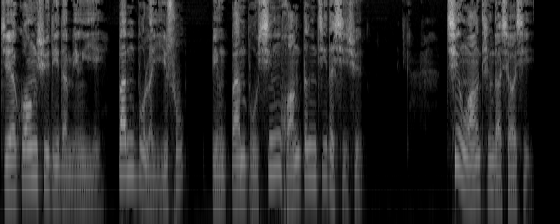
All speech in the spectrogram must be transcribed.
借光绪帝的名义颁布了遗书，并颁布新皇登基的喜讯。庆王听到消息，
